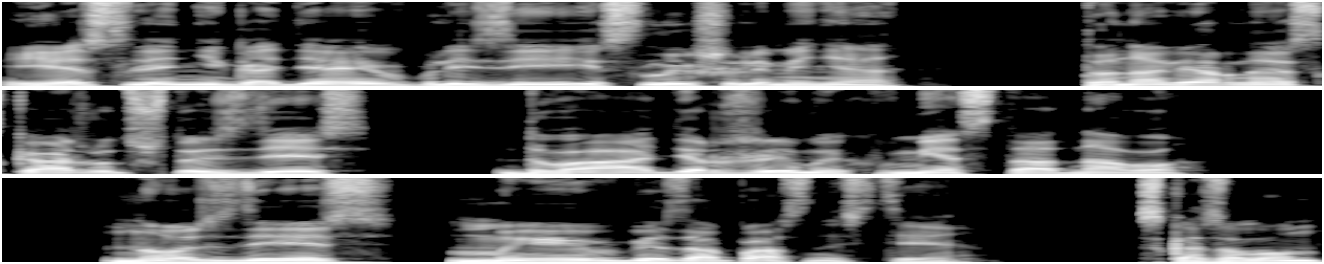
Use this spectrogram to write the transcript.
«Если негодяи вблизи и слышали меня, то, наверное, скажут, что здесь два одержимых вместо одного. Но здесь мы в безопасности», — сказал он,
